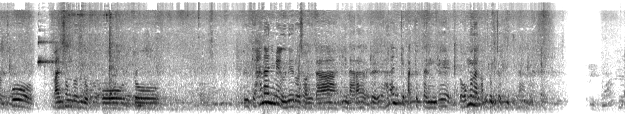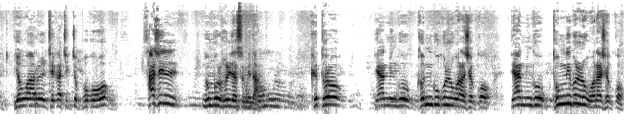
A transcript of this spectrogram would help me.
높고 완성도도 높고 또 이렇게 하나님의 은혜로 저희가 이 나라를 하나님께 맡겼다는 게 너무나 감동적입니다. 영화를 제가 직접 보고 사실 눈물을 흘렸습니다. 그토록 대한민국 건국을 원하셨고 대한민국 독립을 원하셨고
